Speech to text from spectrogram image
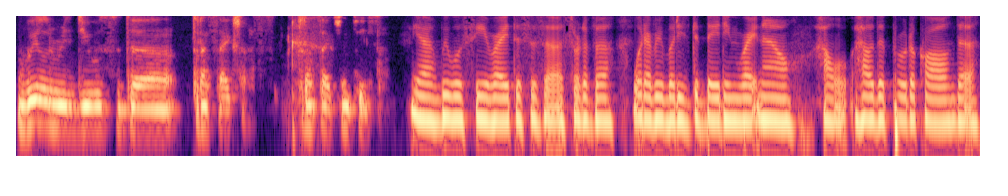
will reduce the transactions transaction fee. Yeah, we will see, right? This is a sort of a what everybody's debating right now, how how the protocol, the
